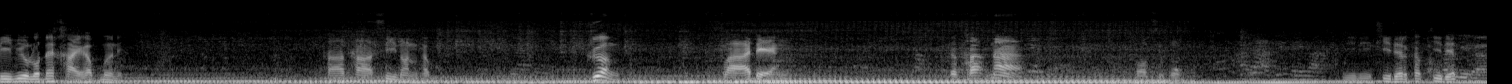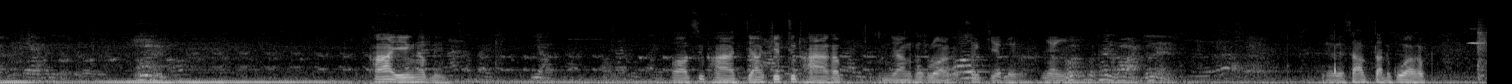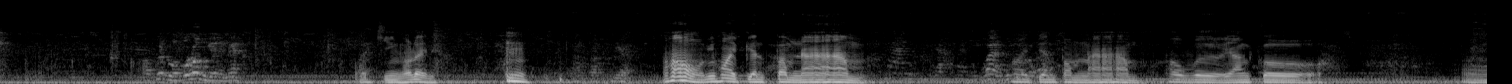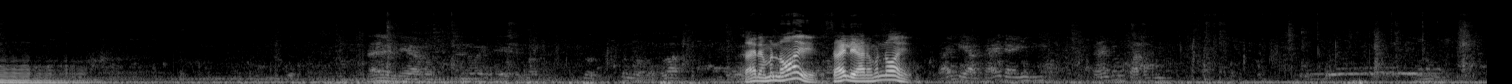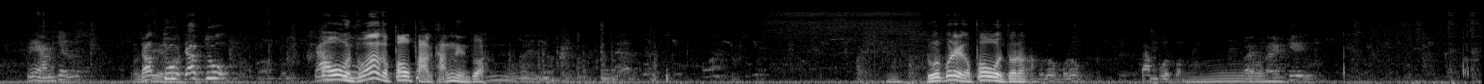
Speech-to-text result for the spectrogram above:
รีวิวรถในขายครับเมื่อนี้ทาทาซีนอนครับ เครื่องฝาแดง กระทะหน้ารอบสิบหกนี่นี่ที่เด็ดครับที่เด็ดผ้าเองครับนี่รอบสิบหายางเจ็ดจุดห้าครับยางหกร้อยครับสังเกตเลยครับใหญ่เลยสามตันกว่าครับ เอากิงเขาเลยเนี่ย อ้าวมีห้อยเปลี่ยนปั๊มน้ำห้อยเปลี่ยนปั๊มน้ำ power ยางโกอ๋อสายเนี่ยมันน้อย สายเหลี่ยเนี่ยมันน้อยนี่หยังจับ จุจับจุเป่าตัวกับเป่าปากถังหนึ่งตัวดูดบ่ได้กับเป่าตัวเนาะบ่ลงบ่ลงตามพดบ่ไปไปขึ้น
